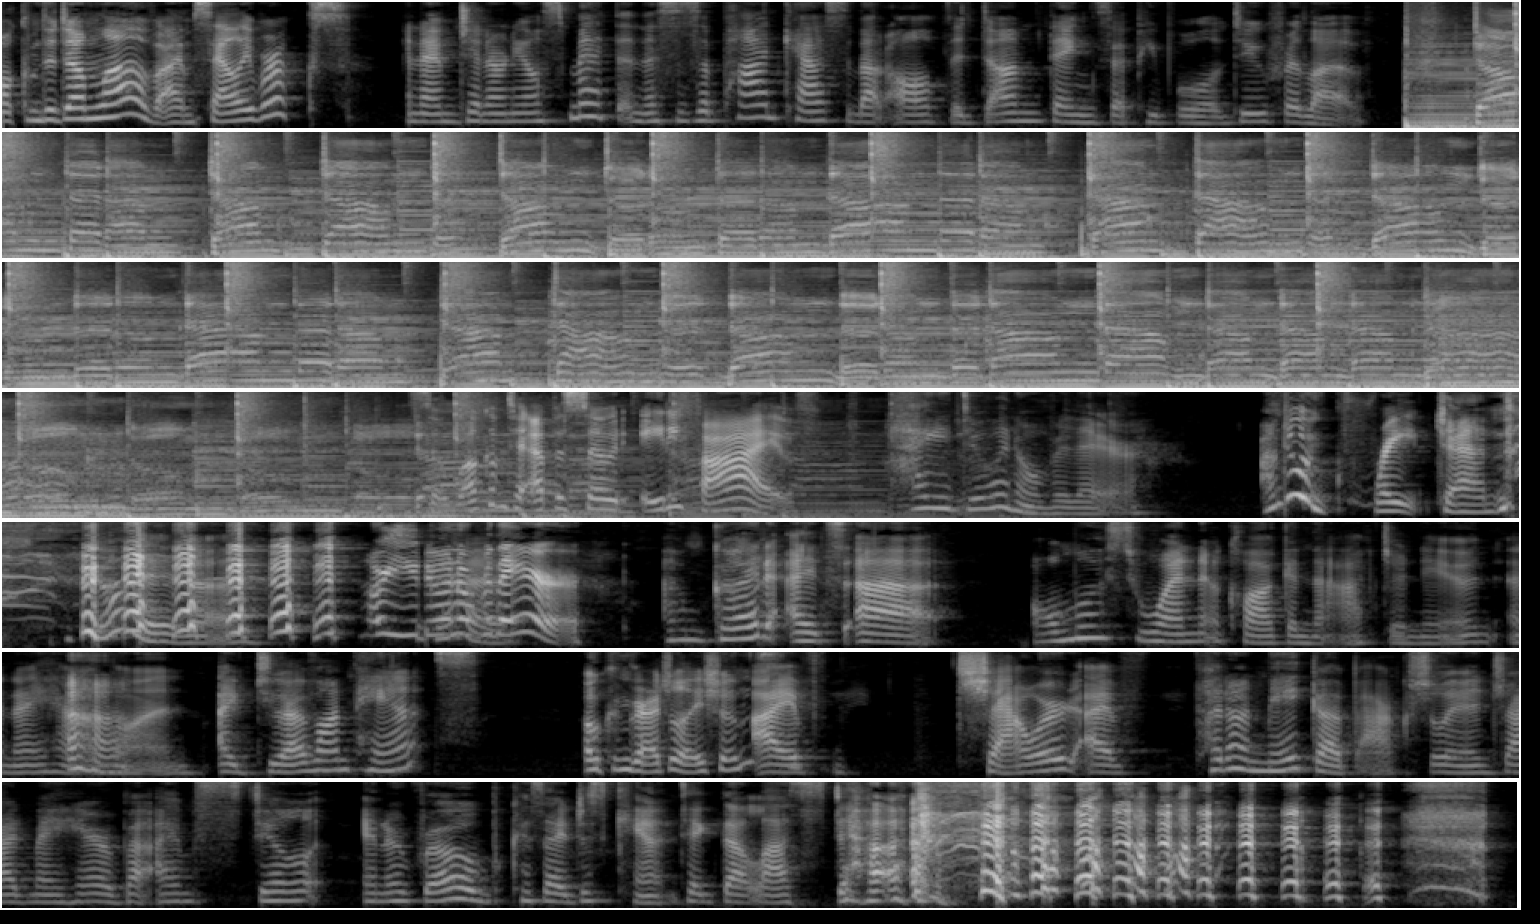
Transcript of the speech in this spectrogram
Welcome to Dumb Love. I'm Sally Brooks. And I'm Jen O'Neill Smith, and this is a podcast about all of the dumb things that people will do for love. Dum da dum dum dum da dum da dum da dum dum da dum dum dum da dum da dum da dum dum da dum dum dum da dum da dum da dum dum dum dum dum dum So welcome to episode 85. How you doing over there? I'm doing great, Jen. Good. How are you doing Good. over there? I'm good. It's uh almost one o'clock in the afternoon, and I have Uh-huh. on. I do have on pants. Oh, congratulations. I've showered. I've put on makeup actually and dried my hair, but I'm still in a robe because I just can't take that last step.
